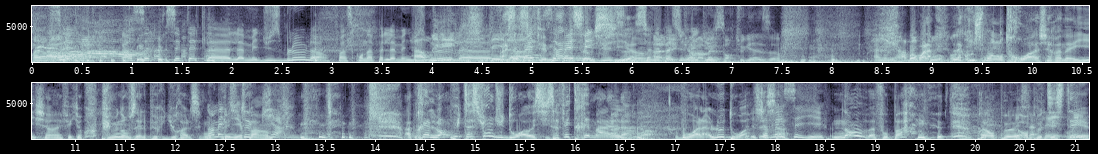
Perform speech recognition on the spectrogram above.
Alors, c'est- alors, c'est- c'est peut-être la, la méduse bleue là, enfin ce qu'on appelle la méduse Ah oui, l'électricité, Ah, Ça pas, fait mal, ça aussi, hein. ce n'est pas une méduse. portugaises. Ah, Bon voilà, quoi. l'accouchement en 3, cher Anaïs, hein, effectivement. Puis maintenant vous avez la péridurale, c'est bon, ne plaignez pas. Après, l'amputation du doigt aussi, ça fait très mal. Voilà, le doigt. J'ai jamais ça. essayé. Non, bah faut pas. Après, on peut, Mais on ça peut fait- tester. oui.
